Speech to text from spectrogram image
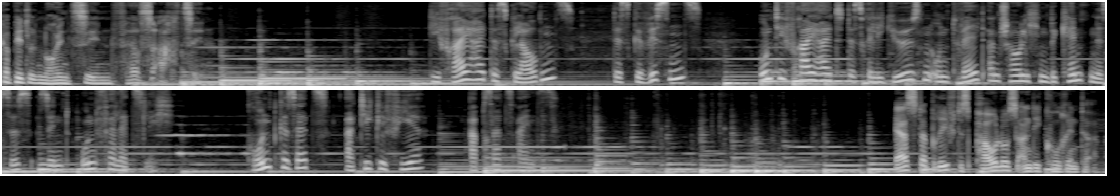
Kapitel 19, Vers 18. Die Freiheit des Glaubens, des Gewissens und die Freiheit des religiösen und weltanschaulichen Bekenntnisses sind unverletzlich. Grundgesetz Artikel 4 Absatz 1. Erster Brief des Paulus an die Korinther.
